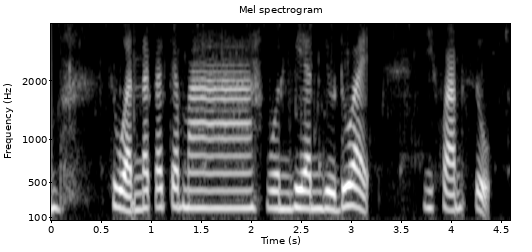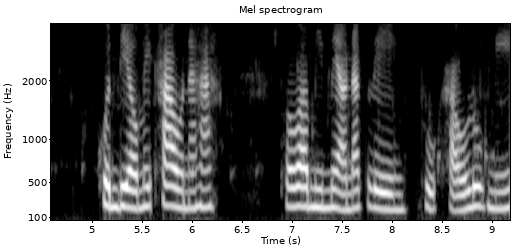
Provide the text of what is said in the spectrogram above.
ำสวนแล้วก็จะมาวนเวียนอยู่ด้วย มีความสุข คนเดียวไม่เข้านะคะ เพราะว่ามีแมวนักเลงภูเขาลูกนี้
